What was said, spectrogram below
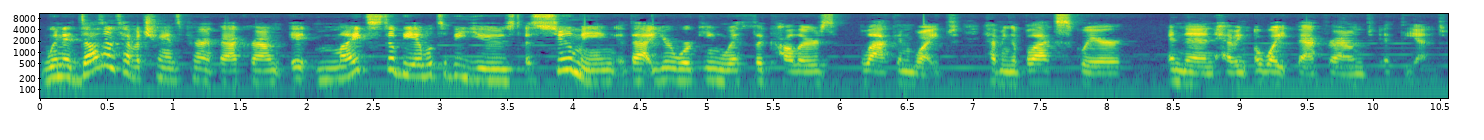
When it doesn't have a transparent background, it might still be able to be used, assuming that you're working with the colors black and white, having a black square and then having a white background at the end.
